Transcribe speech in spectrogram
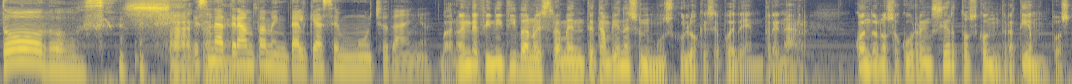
todos. Es una trampa mental que hace mucho daño. Bueno, en definitiva, nuestra mente también es un músculo que se puede entrenar. Cuando nos ocurren ciertos contratiempos,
